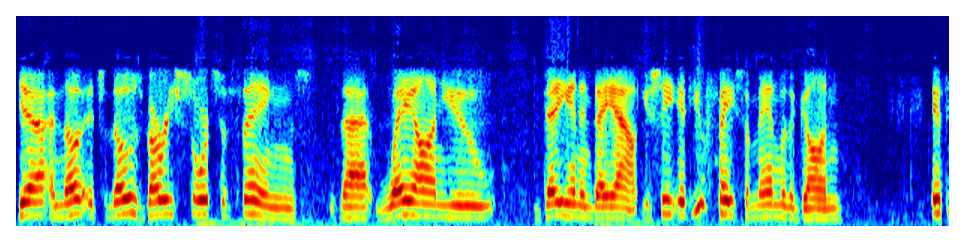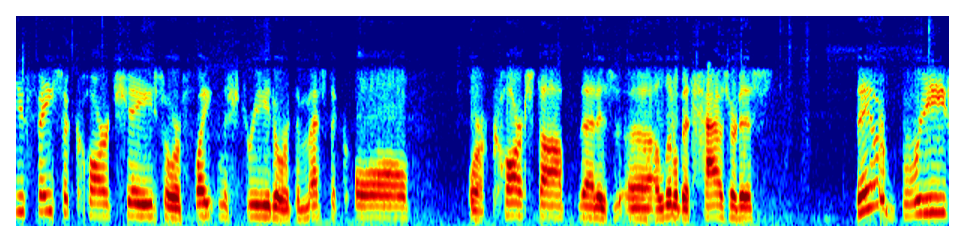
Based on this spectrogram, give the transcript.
Yeah, and tho- it's those very sorts of things that weigh on you day in and day out. You see, if you face a man with a gun, if you face a car chase or a fight in the street or a domestic call or a car stop that is uh, a little bit hazardous, they are brief,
